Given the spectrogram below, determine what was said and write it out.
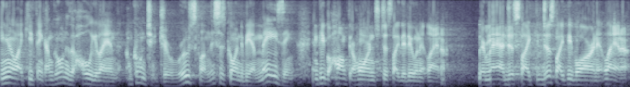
You know, like you think, I'm going to the Holy Land, I'm going to Jerusalem, this is going to be amazing. And people honk their horns just like they do in Atlanta. They're mad just like, just like people are in Atlanta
